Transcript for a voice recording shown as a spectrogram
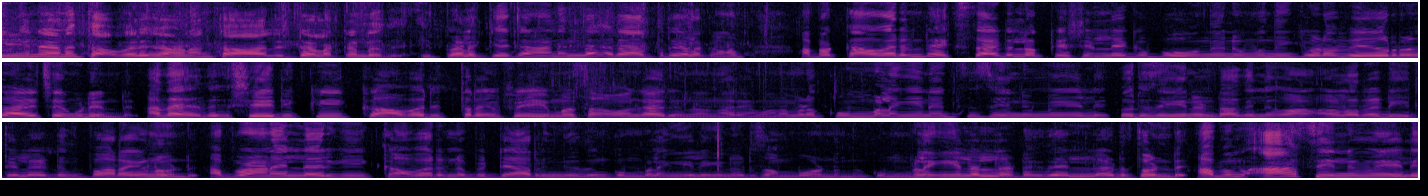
ഇങ്ങനെയാണ് കവർ കാണാൻ കാലിട്ട് ഇളക്കേണ്ടത്. ഇപ്പം ഇളക്കിയ കാണില്ല രാത്രി ഇളക്കണം. അപ്പോൾ കവറിന്റെ എക്സാക്ട് ലൊക്കേഷനിലേക്ക് പോകുന്നതിന് മുമ്പ് നിങ്ങൾക്ക് ഇവിടെ വേറൊരു കാഴ്ചയും കൂടി ഉണ്ട്. അതായത് ശരിക്കും ഈ കവർ ഇത്രയും ഫേമസ് ആവാൻ കാര്യം എന്താണെന്ന് അറിയാമോ? നമ്മുടെ കുമ്പളങ്ങിനടുത്ത് സിനിമയിൽ ഒരു സീനുണ്ട് അതിൽ വളരെ ഡീറ്റെയിൽ ആയിട്ട് ഇത് പറയണുണ്ട്. അപ്പോഴാണ് എല്ലാവർക്കും ഈ കവറിനെ പറ്റി അറിഞ്ഞതും കുമ്പളങ്ങിയിൽ ഇങ്ങനെ ഒരു സംഭവം ഉണ്ടെന്ന്. കുമ്പളങ്ങിയിലല്ല കേട്ടോ ഇത് എല്ലായിടത്തും ഉണ്ട്. അപ്പം ആ സിനിമയിൽ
